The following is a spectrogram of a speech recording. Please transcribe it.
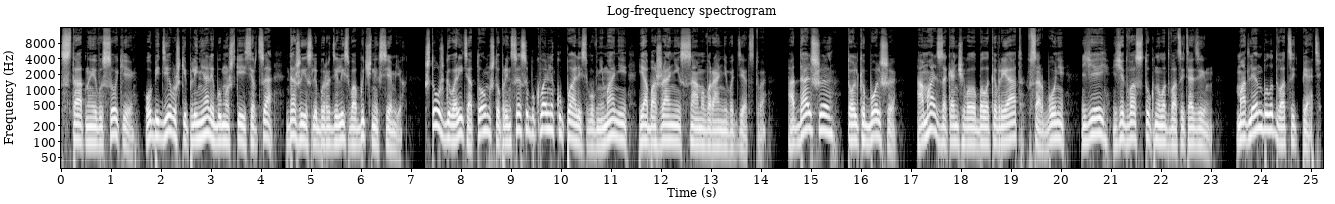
Статные и высокие, обе девушки пленяли бы мужские сердца, даже если бы родились в обычных семьях. Что уж говорить о том, что принцессы буквально купались во внимании и обожании с самого раннего детства. А дальше только больше. Амаль заканчивала балакавриат в Сорбоне, ей едва стукнуло 21. Мадлен было 25.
